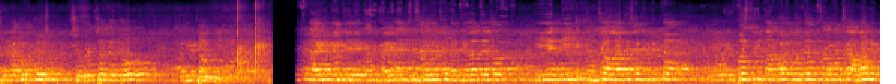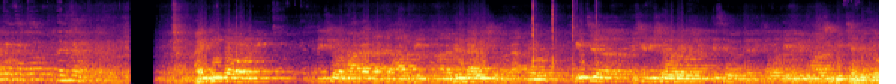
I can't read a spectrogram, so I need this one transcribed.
त्यांना खूप खूप शुभेच्छा देतो आणि थांबतो नागरिकांचे महिलांचे सर्वांचे धन्यवाद देतो. की यांनी तुमच्या वाढदिवसानिमित्त उपस्थित दाखवल्याबद्दल सर्वांचे आभार व्यक्त करतो. धन्यवाद. आणि तुळजा भवानी ज्ञानेश्वर महाराजांच्या मार्फत तुम्हाला दीर्घ आयुष्य प्रदान करून हीच शनीश्वर नित्यसेवकांच्या वतीने मी तुम्हाला शुभेच्छा देतो.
